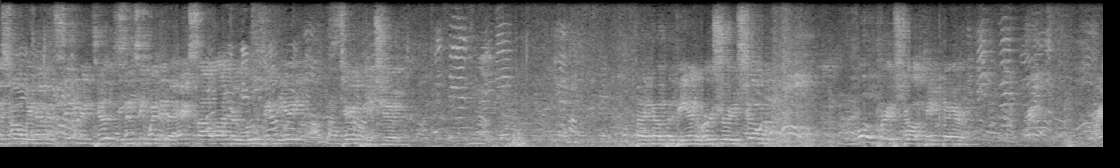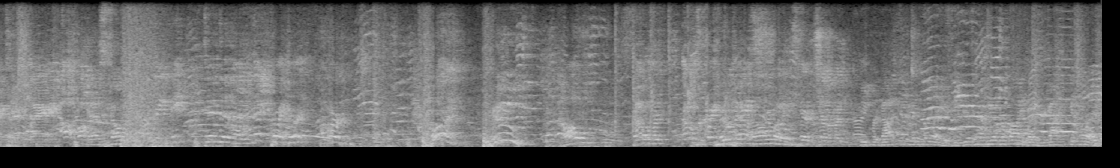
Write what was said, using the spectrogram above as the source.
question, Gaston. We haven't seen him since he went into exile after losing the championship. Back up at the anniversary show. Low bridge drop kick there. Right to the leg. Up on it. Gaston turning into the neck breaker. One, two. Oh, That was a, that was a great Two down, combination all of right. moves there, gentlemen. He forgot to get the legs. He didn't have the other line, but he forgot to get the legs.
